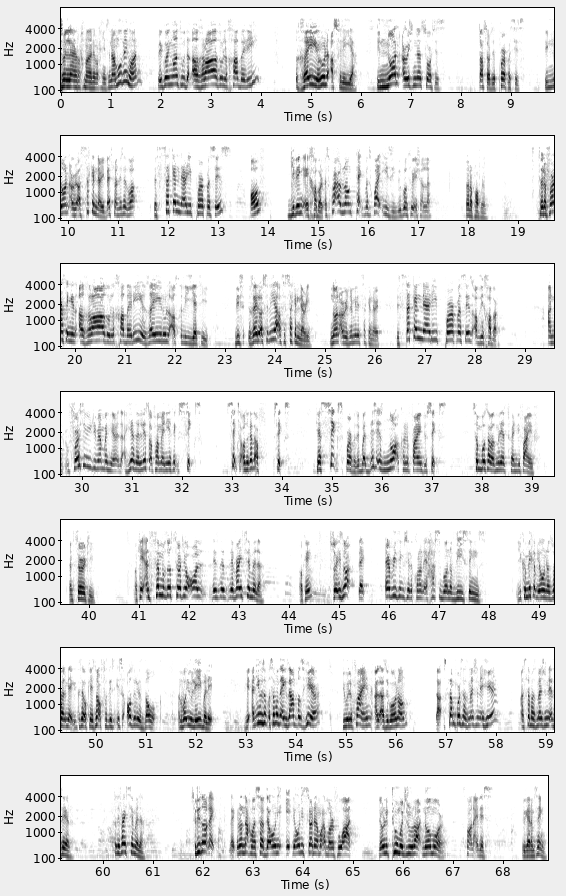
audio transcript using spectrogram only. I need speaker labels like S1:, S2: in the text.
S1: Bismillah ar-Rahman ar-Rahim. So now moving on, we're going on to the Aghradul Khabari Ghayrul Asliya. The non-original sources. Not sources, purposes. The non-original, secondary, best friend, this is what? The secondary purposes of giving a khabar. It's quite a long text, but it's quite easy. We'll go through it inshallah. Not a problem. So the first thing is Aghradul Khabari Ghayrul Asliyati. This Ghayrul Asliya is secondary. Non-original means secondary. The secondary purposes of the khabar. And first thing you remember here is that he has a list of how many? I think six. Six altogether of six. He has six purposes, but this is not confined to six. Some books have as many as 25 and 30. Okay, and some of those 30 are all, they're very similar. Okay? So it's not like everything's in the Quran, it has to be one of these things. You can make up your own as well. You can say, okay, it's not for this, it's all to do with and what you label it. Okay, and even some, some of the examples here, you will find, as you go along, that some person has mentioned it here, and some has mentioned it there. So they're very similar. So these not like like you know nahwa sab there only eh, there only certain amount of marfu'at. There only two majrurat no more. It's not like this. You get what i'm saying?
